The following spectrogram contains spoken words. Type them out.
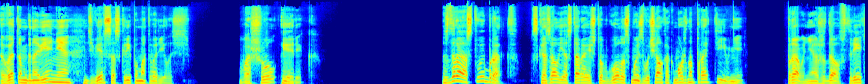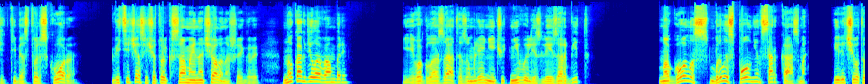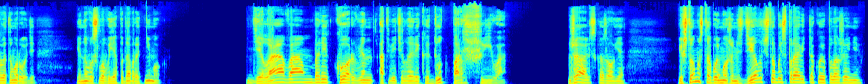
В это мгновение дверь со скрипом отворилась. Вошел Эрик. «Здравствуй, брат», — сказал я, стараясь, чтобы голос мой звучал как можно противнее. Право, не ожидал встретить тебя столь скоро, ведь сейчас еще только самое начало нашей игры. Ну, как дела в амбаре? Его глаза от изумления чуть не вылезли из орбит, но голос был исполнен сарказма или чего-то в этом роде. Иного слова я подобрать не мог. «Дела в амбаре, Корвин», — ответил Эрик, — «идут паршиво». «Жаль», — сказал я. «И что мы с тобой можем сделать, чтобы исправить такое положение?»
